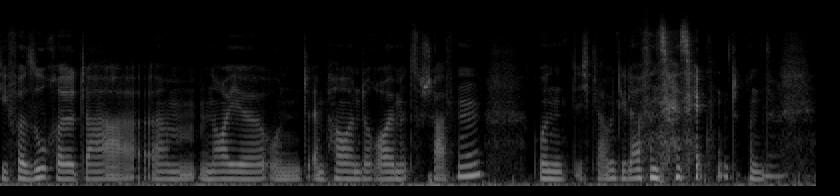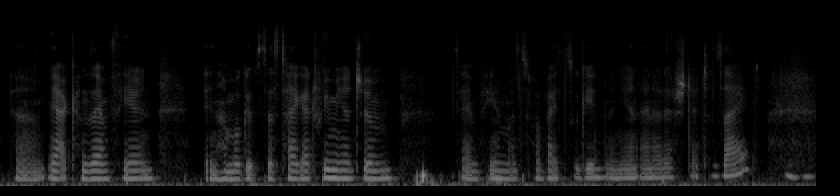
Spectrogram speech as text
die Versuche, da ähm, neue und empowernde Räume zu schaffen. Und ich glaube, die laufen sehr, sehr gut. Und ja, ähm, ja kann sehr empfehlen. In Hamburg gibt es das Tiger Premier Gym. Sehr empfehlen, mal vorbeizugehen, wenn ihr in einer der Städte seid. Mhm.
